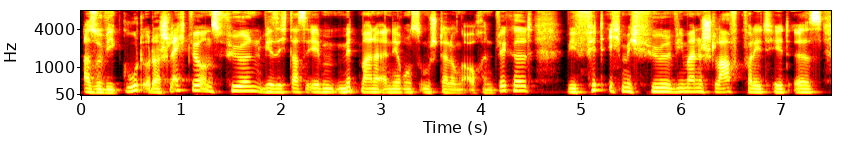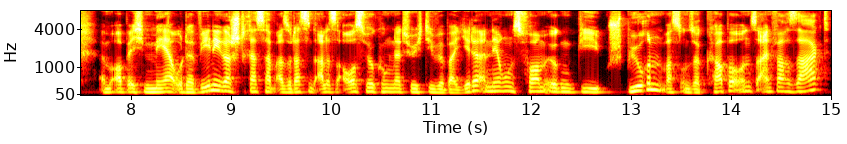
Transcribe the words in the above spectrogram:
also wie gut oder schlecht wir uns fühlen, wie sich das eben mit meiner Ernährungsumstellung auch entwickelt, wie fit ich mich fühle, wie meine Schlafqualität Lebensqualität ist, ähm, ob ich mehr oder weniger Stress habe. Also das sind alles Auswirkungen natürlich, die wir bei jeder Ernährungsform irgendwie spüren, was unser Körper uns einfach sagt.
